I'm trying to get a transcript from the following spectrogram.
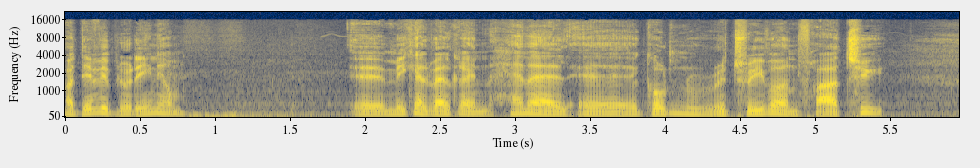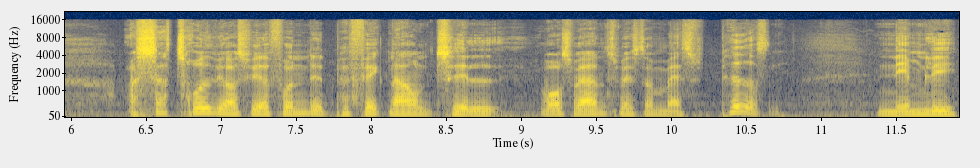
og det er vi blevet enige om. Øh, Michael Valgren, han er øh, Golden Retrieveren fra Thy. Og så troede vi også, vi havde fundet et perfekt navn til vores verdensmester Mads Pedersen. Nemlig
